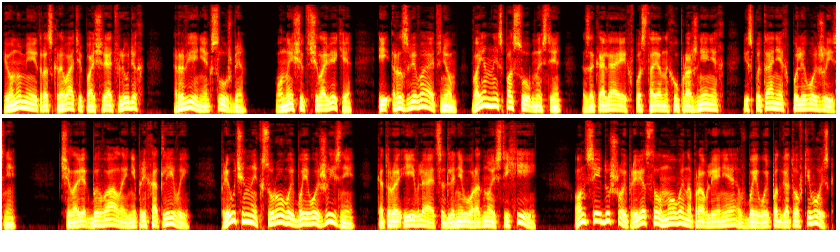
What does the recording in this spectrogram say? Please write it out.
и он умеет раскрывать и поощрять в людях рвение к службе. Он ищет в человеке и развивает в нем военные способности, закаляя их в постоянных упражнениях, испытаниях полевой жизни. Человек бывалый, неприхотливый, приученный к суровой боевой жизни, которая и является для него родной стихией, он всей душой приветствовал новое направление в боевой подготовке войск.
